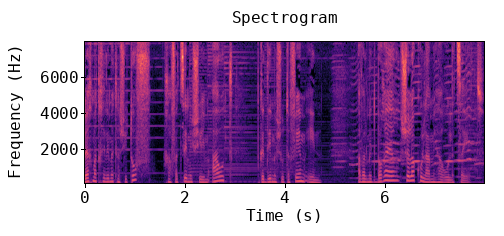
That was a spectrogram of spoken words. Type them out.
ואיך מתחילים את השיתוף? חפצים אישיים אאוט, בגדים משותפים אין. אבל מתברר שלא כולם מיהרו לציית.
